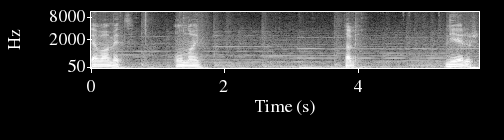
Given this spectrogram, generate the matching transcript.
Devam et. Online. Tabi. Niye error?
